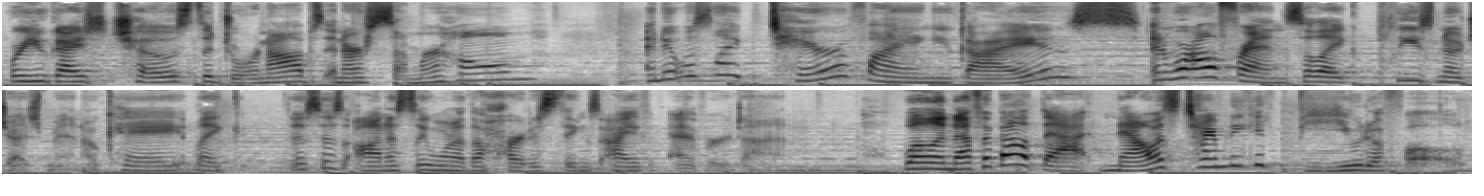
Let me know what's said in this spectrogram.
where you guys chose the doorknobs in our summer home. And it was like terrifying, you guys. And we're all friends, so like, please no judgment, okay? Like, this is honestly one of the hardest things I've ever done. Well, enough about that. Now it's time to get beautiful.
